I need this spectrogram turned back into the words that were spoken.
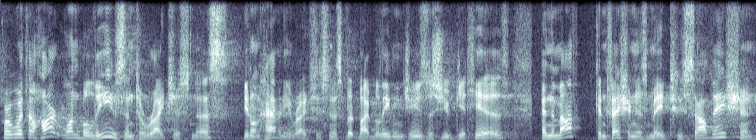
For with the heart one believes into righteousness. You don't have any righteousness, but by believing Jesus, you get his. And the mouth confession is made to salvation.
